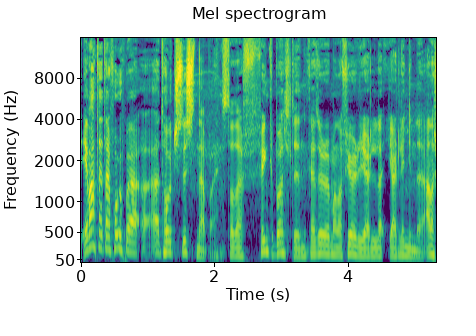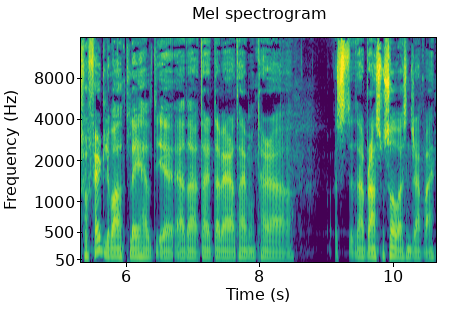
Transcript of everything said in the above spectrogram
jeg vant at jeg får opp at Hodge syssen på en, så der finker bulten, hva tror man har fjørde hjertlinjene, annars forferdelig var han play helt i at det var at han tar det brann som sover sin drap en.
